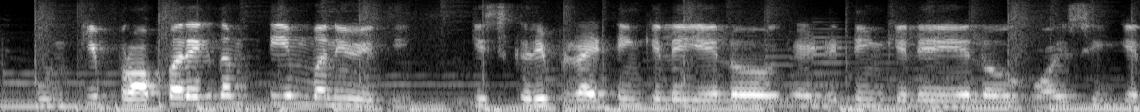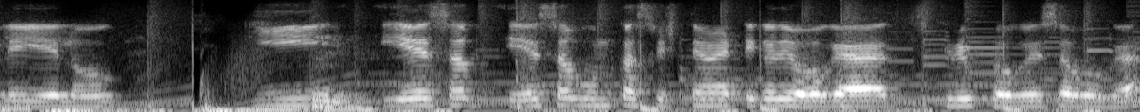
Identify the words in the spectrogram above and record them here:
उनकी प्रॉपर एकदम टीम बनी हुई थी। कि स्क्रिप्ट राइटिंग के लिए ये लोग एडिटिंग के लिए ये लोग वॉइसिंग के लिए ये लोग। कि हम्म। ये सब ये सब उनका सिस्टमेटिकली हो गया स्क्रिप्ट हो गई सब हो गया।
